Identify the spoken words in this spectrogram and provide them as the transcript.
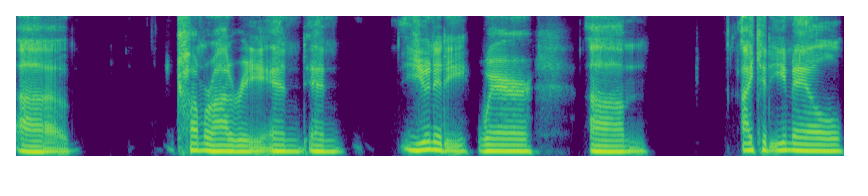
uh, camaraderie and and unity where um, I could email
